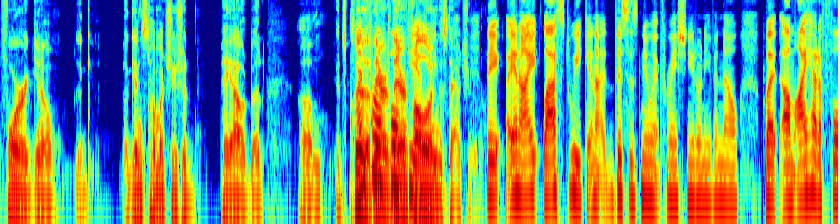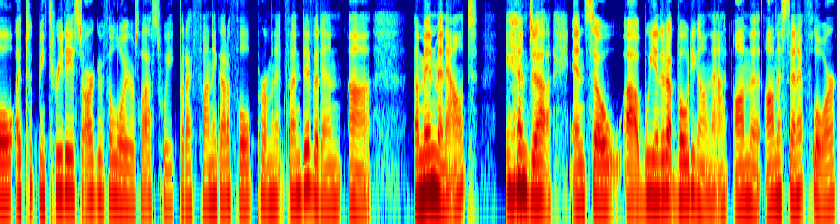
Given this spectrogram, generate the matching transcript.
for you know against how much you should pay out, but um, it's clear I'm that they're they're following the statute. They and I last week, and I, this is new information you don't even know. But um, I had a full. It took me three days to argue with the lawyers last week, but I finally got a full permanent fund dividend uh, amendment out, and uh, and so uh, we ended up voting on that on the on the Senate floor.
